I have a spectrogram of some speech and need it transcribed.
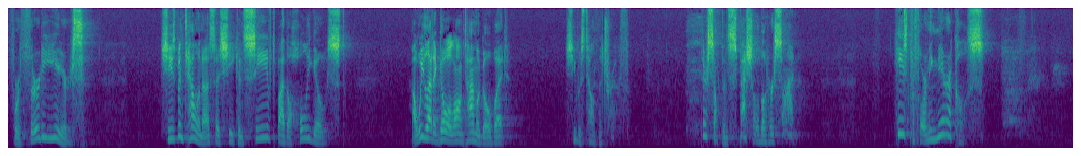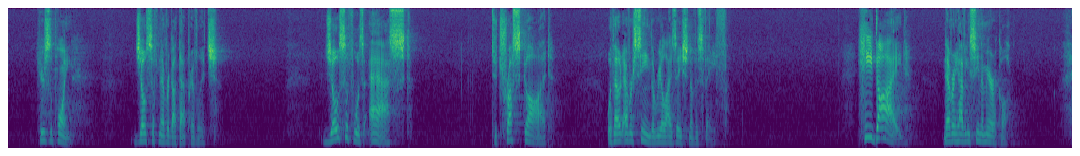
For 30 years, she's been telling us as she conceived by the Holy Ghost. Now, we let it go a long time ago, but she was telling the truth. There's something special about her son. He's performing miracles. Here's the point Joseph never got that privilege. Joseph was asked to trust God without ever seeing the realization of his faith. He died never having seen a miracle,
